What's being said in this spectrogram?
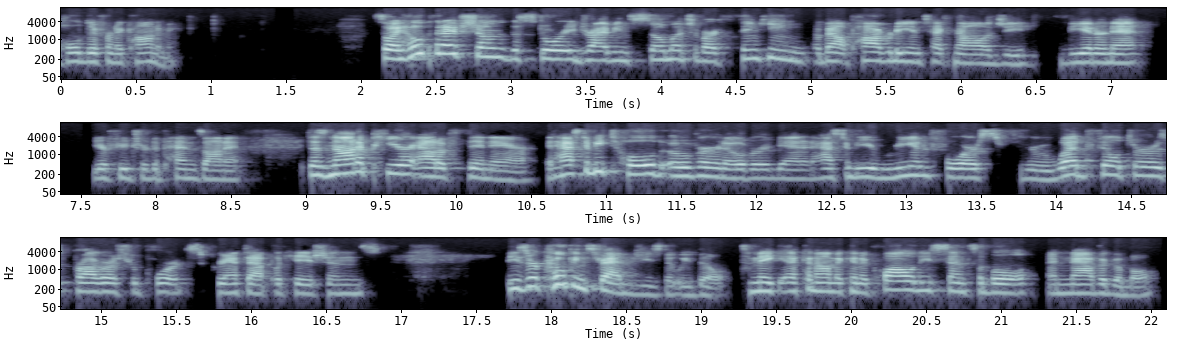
a whole different economy. So I hope that I've shown that the story driving so much of our thinking about poverty and technology, the internet, your future depends on it, does not appear out of thin air. It has to be told over and over again. It has to be reinforced through web filters, progress reports, grant applications. These are coping strategies that we built to make economic inequality sensible and navigable.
